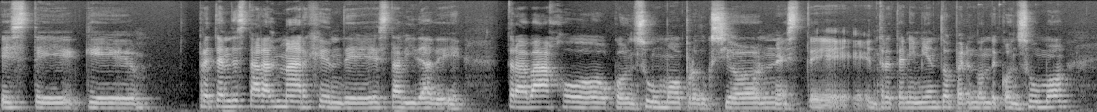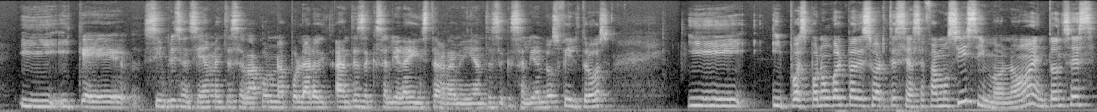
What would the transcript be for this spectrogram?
este, que pretende estar al margen de esta vida de trabajo, consumo, producción, este, entretenimiento, pero en donde consumo. Y, que simple y sencillamente se va con una Polaroid antes de que saliera Instagram y antes de que salieran los filtros. Y, y pues por un golpe de suerte se hace famosísimo, ¿no? Entonces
